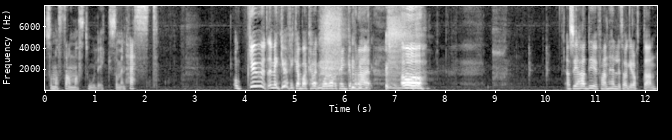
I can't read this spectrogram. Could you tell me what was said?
som har samma storlek som en häst? Åh gud! Men gud jag fick jag bara kalla kårar av att tänka på det här. Åh! Alltså jag hade ju fan hellre tagit råttan.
